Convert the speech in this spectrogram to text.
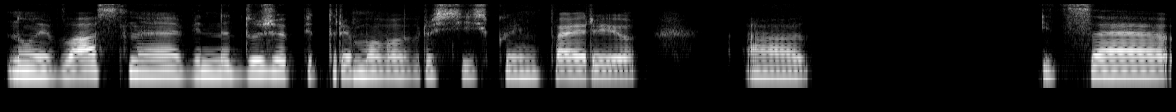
Ну і власне він не дуже підтримував Російську імперію. Е, і це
